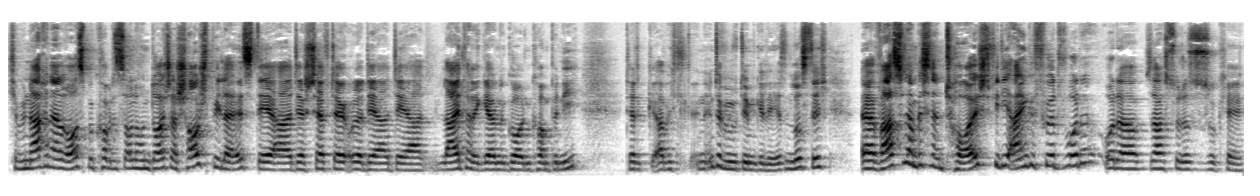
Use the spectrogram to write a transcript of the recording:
Ich habe im Nachhinein rausbekommen, dass es auch noch ein deutscher Schauspieler ist, der der Chef der oder der der Leiter der Golden Company. Der habe ich ein Interview mit dem gelesen, lustig. Äh, warst du da ein bisschen enttäuscht, wie die eingeführt wurde, oder sagst du, das ist okay?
